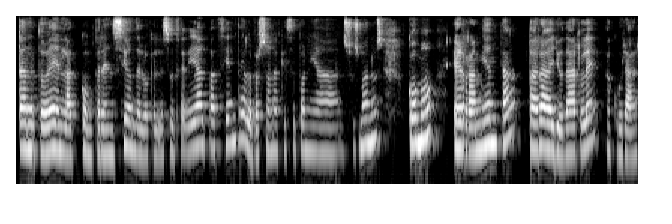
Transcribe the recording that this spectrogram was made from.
tanto en la comprensión de lo que le sucedía al paciente, a la persona que se ponía en sus manos, como herramienta para ayudarle a curar.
